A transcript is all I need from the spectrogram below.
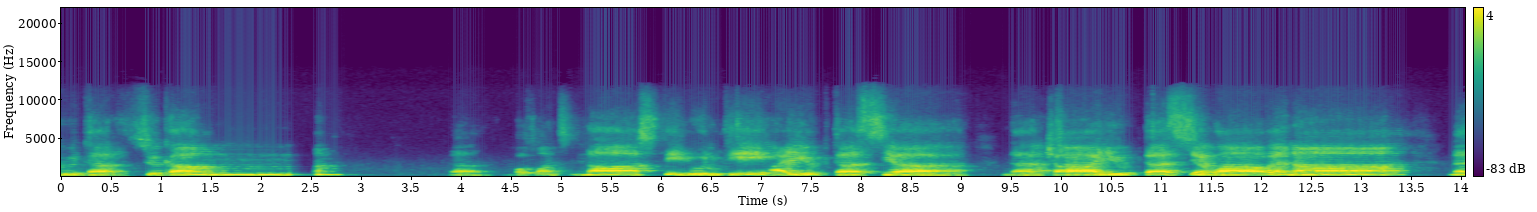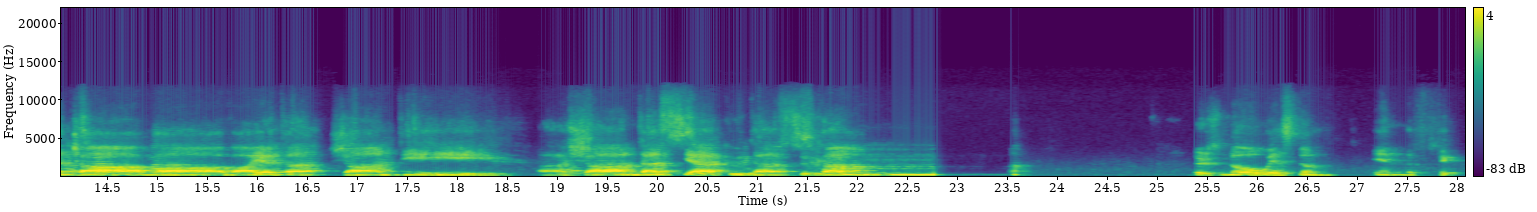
कुतः सुखम् both lines? Nasti buddhi ayuktasya, na cha yuktasya bhavana, na cha bhavayata shantihi, ashantasya kuta sukham. There's no wisdom in the fic-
